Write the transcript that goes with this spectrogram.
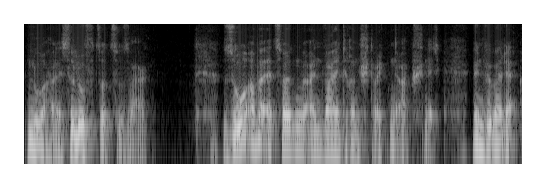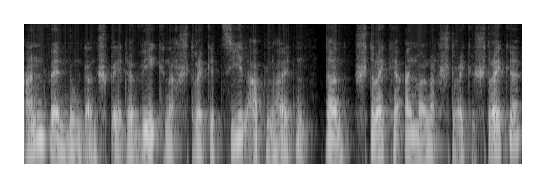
nur heiße Luft sozusagen. So aber erzeugen wir einen weiteren Streckenabschnitt. Wenn wir bei der Anwendung dann später Weg nach Strecke Ziel ableiten, dann Strecke einmal nach Strecke Strecke,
